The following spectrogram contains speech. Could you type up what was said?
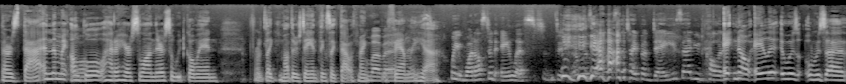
There was that, and then my uncle had a hair salon there, so we'd go in for like Mother's Day and things like that with my Love it. family. Yeah. Wait, what else did A list do? Was yeah. the type of day you said you'd call it? A, no, A list. it was it was uh,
